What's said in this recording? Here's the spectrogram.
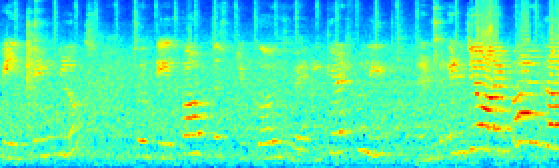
painting looks, so take off the stickers very carefully and enjoy. Bye bye!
